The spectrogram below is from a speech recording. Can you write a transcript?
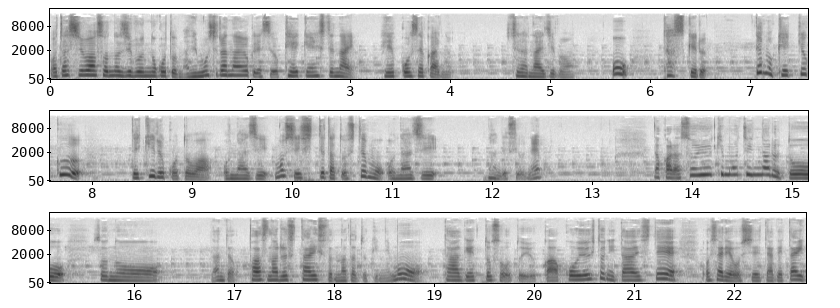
私はその自分のことを何も知らないわけですよ。経験してない。平行世界の知らない自分を助ける。でも結局できることは同じ。もし知ってたとしても同じ。なんですよね。だからそういう気持ちになるとそのなんだパーソナルスタイリストになった時にもターゲット層というかこういう人に対しておしゃれを教えてあげたいっ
